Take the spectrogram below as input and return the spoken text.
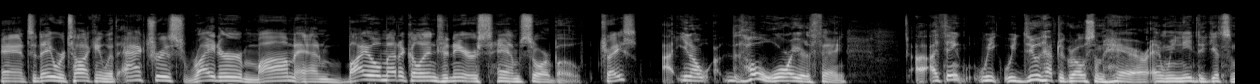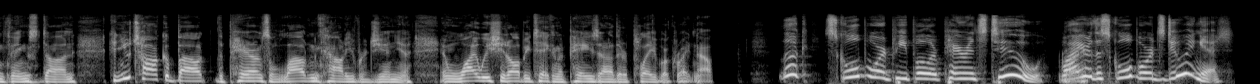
And today we're talking with actress, writer, mom, and biomedical engineer Sam Sorbo. Trace? Uh, you know, the whole warrior thing. I think we, we do have to grow some hair and we need to get some things done. Can you talk about the parents of Loudoun County, Virginia, and why we should all be taking a page out of their playbook right now? Look, school board people are parents too. Why right. are the school boards doing it?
